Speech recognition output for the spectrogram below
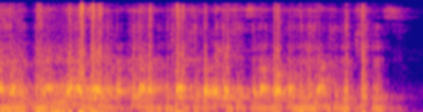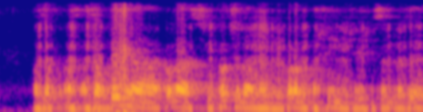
אז לעניין הזה, מלכתחילה, אנחנו חושב שברגע שאצל הבוקר זה עניין של בפשיטוס, אז, אז, אז הרבה מכל הספיקות שלנו וכל המתחים שיש מסביב לזה,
